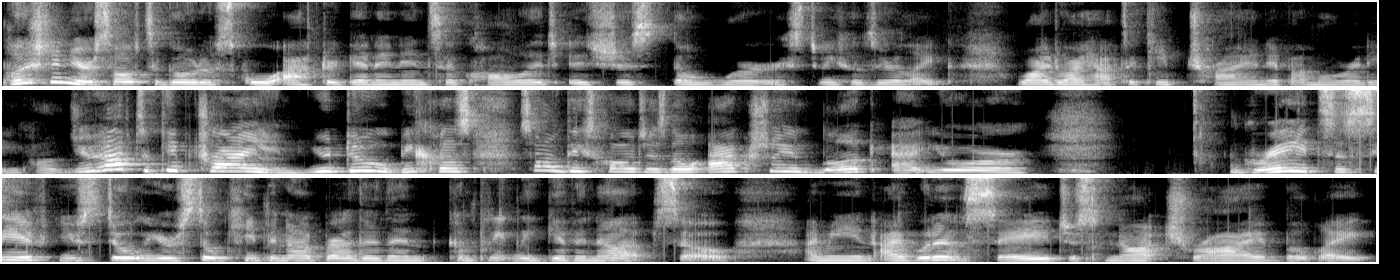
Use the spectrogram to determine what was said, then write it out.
pushing yourself to go to school after getting into college is just the worst because you're like, why do I have to keep trying if I'm already in college? You have to keep trying. You do because some of these colleges they'll actually look at your great to see if you still you're still keeping up rather than completely giving up. So i mean i wouldn't say just not try but like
